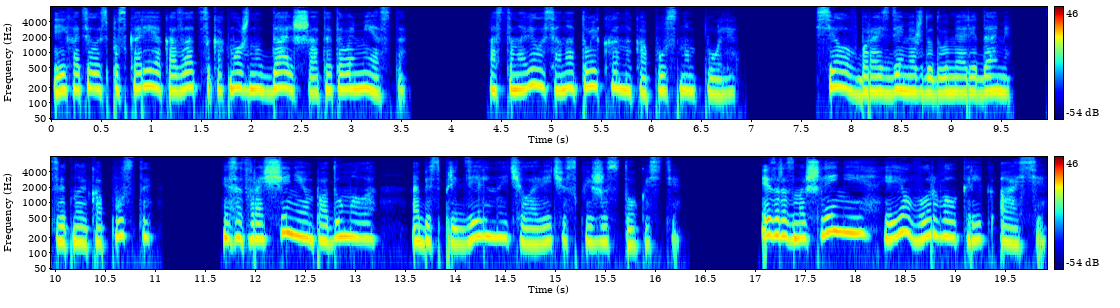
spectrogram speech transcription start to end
Ей хотелось поскорее оказаться как можно дальше от этого места. Остановилась она только на капустном поле. Села в борозде между двумя рядами цветной капусты и с отвращением подумала о беспредельной человеческой жестокости. Из размышлений ее вырвал крик Аси,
